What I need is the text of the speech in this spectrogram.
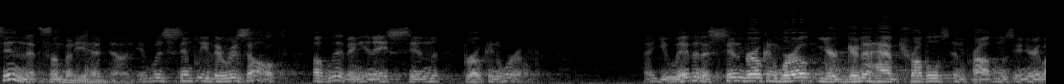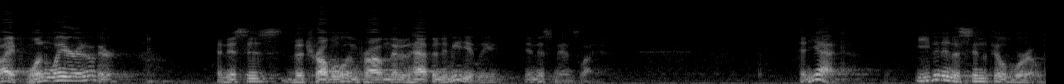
sin that somebody had done. It was simply the result of living in a sin-broken world. You live in a sin-broken world, you're going to have troubles and problems in your life, one way or another. And this is the trouble and problem that had happened immediately in this man's life. And yet, even in a sin-filled world,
